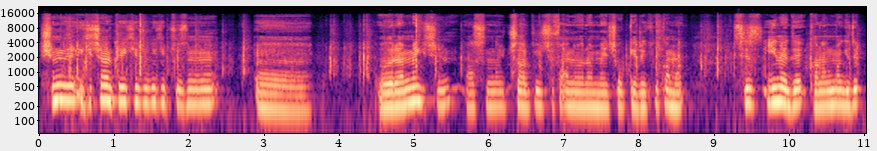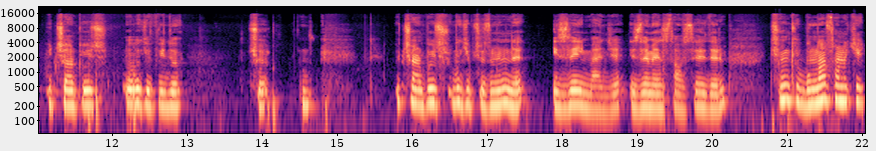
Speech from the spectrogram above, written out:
Şimdi 2x2 Rubik küp çözümünü eee, öğrenmek için aslında 3x3'ü falan öğrenmeye çok gerek yok ama siz yine de kanalıma gidip 3x3 Rubik küp video çö 3x3 Rubik küp çözümünü de izleyin bence. İzlemenizi tavsiye ederim. Çünkü bundan sonraki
